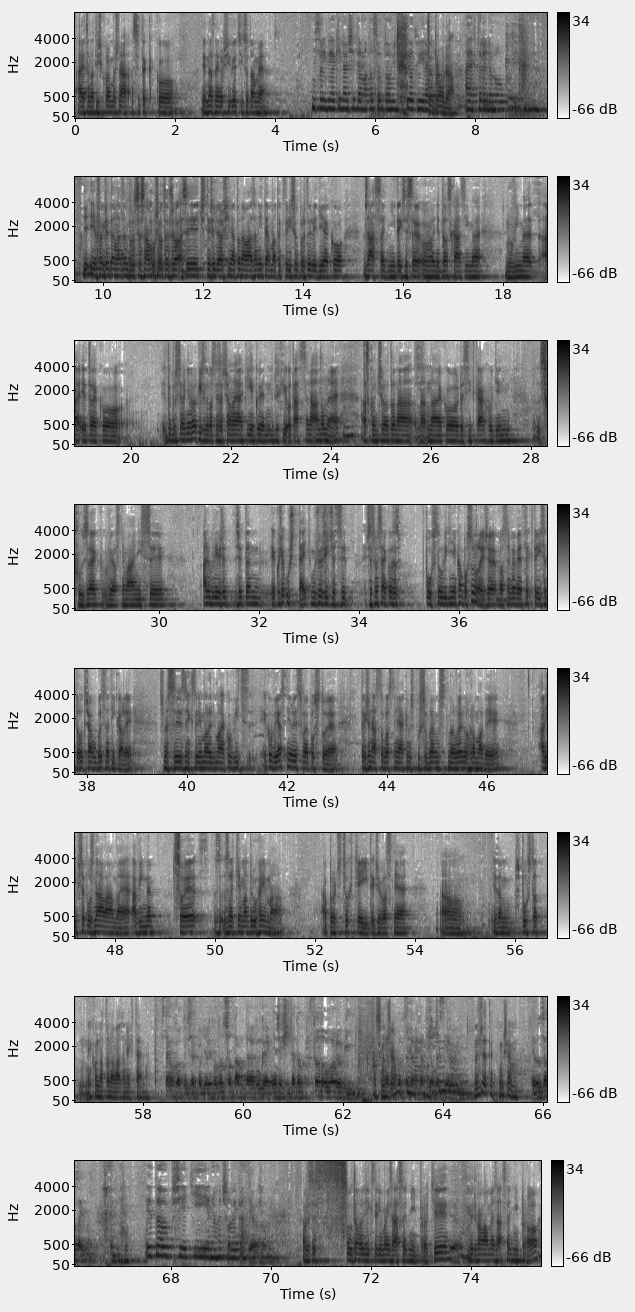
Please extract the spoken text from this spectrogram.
A je to na té škole možná asi tak jako jedna z nejlepších věcí, co tam je. Mně se líbí, jaký další témata se u toho vždycky otvírají. To je pravda. A jak to jde do hloubky. Je, je fakt, že tenhle ten proces nám už otevřel asi čtyři další na to navázané témata, které jsou pro ty lidi jako zásadní, takže se ohledně toho scházíme, mluvíme a je to jako je to prostě hodně velký, že to vlastně začalo na nějaký jako jednoduchý otázce na ano, ne a skončilo to na, na, na jako desítkách hodin schůzek, vyjasňování si a dobrý je, že, že ten, jakože už teď můžu říct, že, si, že jsme se jako se spoustou lidí někam posunuli, že vlastně ve věcech, které se toho třeba vůbec netýkaly, jsme si s některými lidmi jako víc jako vyjasnili své postoje, takže nás to vlastně nějakým způsobem stmeluje dohromady a líp se poznáváme a víme, co je za těma druhejma a proč co chtějí. Takže vlastně uh, je tam spousta jako na to navázaných témat. Jste ochotný se podělit o to, co tam teda konkrétně řešíte, to, to dlouhodobí? Asi chcete nechat obecně rovině? Dobře, tak můžeme. Je to docela zajímavé. Je to přijetí jednoho člověka. Jo. A prostě jsou tam lidi, kteří mají zásadní proti, my dva máme zásadní pro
